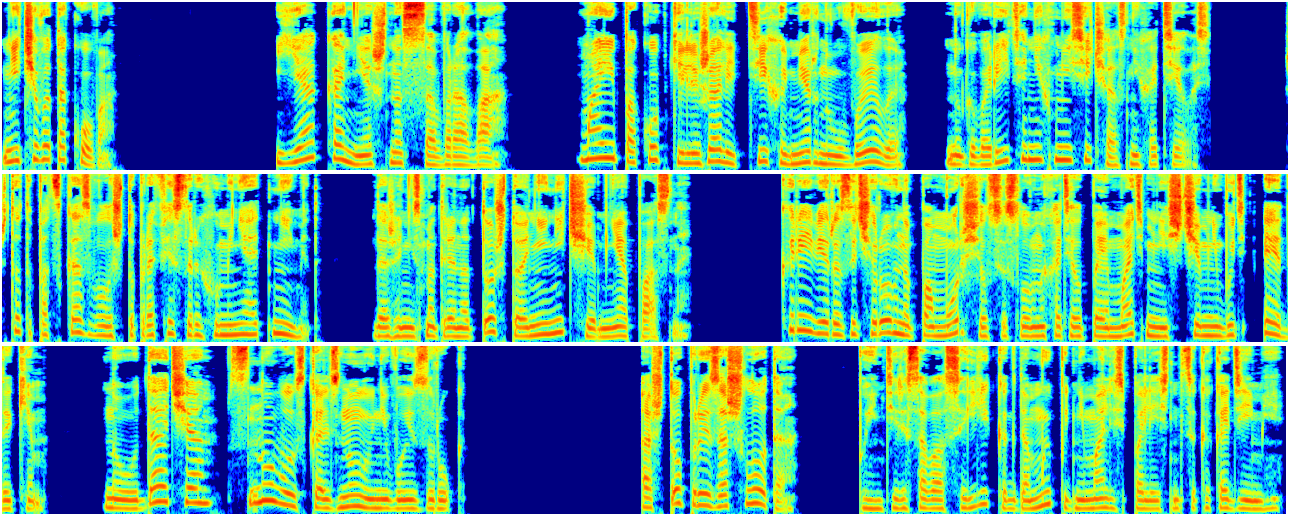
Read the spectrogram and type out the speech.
Ничего такого. Я, конечно, соврала. Мои покупки лежали тихо, мирно у Вейлы, но говорить о них мне сейчас не хотелось. Что-то подсказывало, что профессор их у меня отнимет, даже несмотря на то, что они ничем не опасны. Криви разочарованно поморщился, словно хотел поймать меня с чем-нибудь эдаким — но удача снова ускользнула у него из рук. «А что произошло-то?» — поинтересовался Ли, когда мы поднимались по лестнице к академии.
